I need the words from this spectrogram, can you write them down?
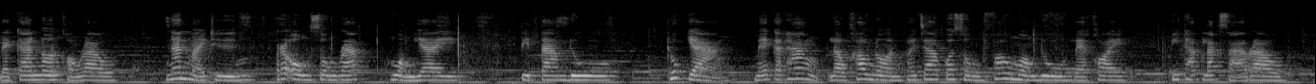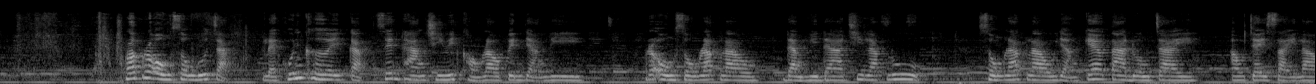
และการนอนของเรา นั่นหมายถึงพระองค์ทรงรักห่วงใย ติดตามดูทุกอย่างแม้กระทั่งเราเข้านอนพระเจ้าก็ทรงเฝ้ามองดูและคอยพิทักษ์รักษาเรา เพราะพระองค์ทรงรู้จักและคุ้นเคยกับเส้นทางชีวิตของเราเป็นอย่างดี พระองค์ทรงรักเราดังบิดาที่รักลูก ทรงรักเราอย่างแก้วตาดวงใจ เอาใจใส่เรา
